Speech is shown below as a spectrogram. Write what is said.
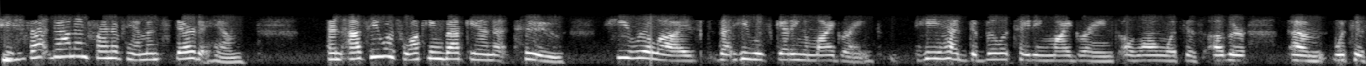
she mm-hmm. sat down in front of him and stared at him. And as he was walking back in at two, he realized that he was getting a migraine he had debilitating migraines along with his other um with his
